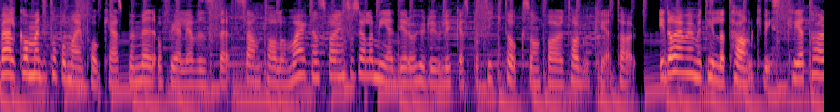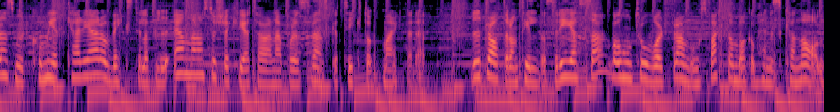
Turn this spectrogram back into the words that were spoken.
Välkommen till Top of Mind Podcast med mig Ofelia Wistedt. Samtal om marknadsföring, sociala medier och hur du lyckas på TikTok som företag och kreatör. Idag är jag med Matilda Törnqvist, kreatören som gjort kometkarriär och växt till att bli en av de största kreatörerna på den svenska TikTok-marknaden. Vi pratar om Tildas resa, vad hon tror varit framgångsfaktorn bakom hennes kanal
